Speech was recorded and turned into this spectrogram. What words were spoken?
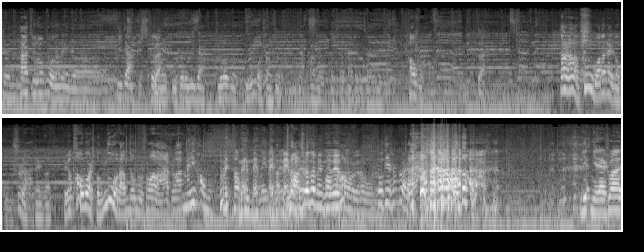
是一？他俱乐部的那个溢价，对股市的溢价，俱乐部如果上市的溢价，它是全排是全世界第一，超过恒大。对。当然了，中国的这个股市啊，这个这个泡沫程度咱们就不说了啊，是吧？没泡沫，没泡沫，没没没没没没泡我觉得没泡沫，没没泡沫，没泡沫。都跌成这样。你你这说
